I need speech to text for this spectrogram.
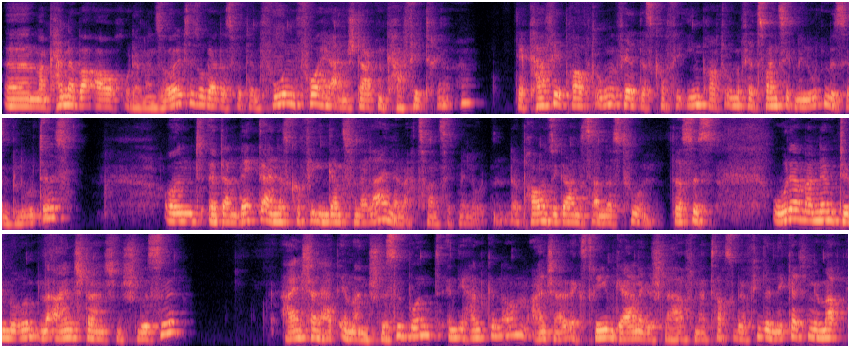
Äh, man kann aber auch, oder man sollte sogar, das wird empfohlen, vorher einen starken Kaffee trinken. Der Kaffee braucht ungefähr, das Koffein braucht ungefähr 20 Minuten, bis es im Blut ist. Und äh, dann weckt einen das Koffein ganz von alleine nach 20 Minuten. Da brauchen Sie gar nichts anderes tun. Das ist, oder man nimmt den berühmten Einsteinschen Schlüssel. Einstein hat immer einen Schlüsselbund in die Hand genommen. Einstein hat extrem gerne geschlafen, hat tagsüber viele Nickerchen gemacht.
